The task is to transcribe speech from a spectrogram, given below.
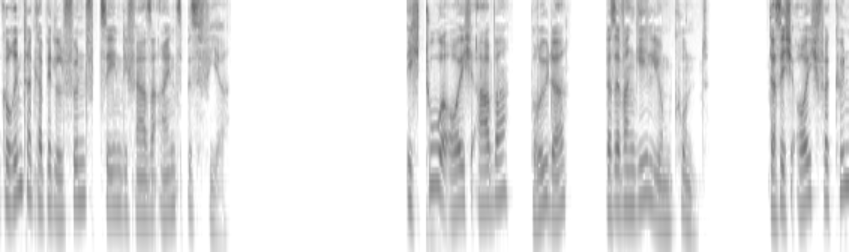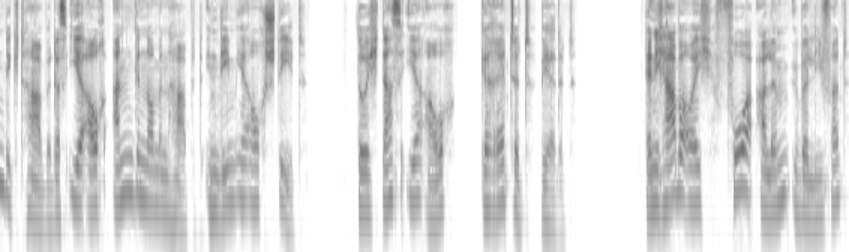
Korinther Kapitel 15, die Verse 1 bis 4. Ich tue euch aber, Brüder, das Evangelium kund, das ich euch verkündigt habe, das ihr auch angenommen habt, indem ihr auch steht, durch das ihr auch gerettet werdet. Denn ich habe euch vor allem überliefert,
